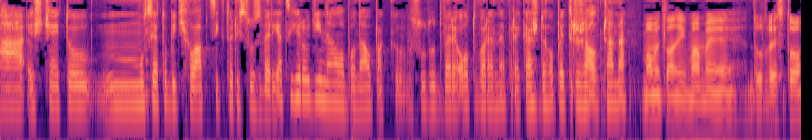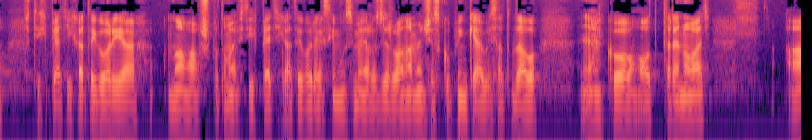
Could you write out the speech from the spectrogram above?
a ešte aj to, mm, musia to byť chlapci, ktorí sú z veriacich rodín, alebo naopak sú tu dvere otvorené pre každého Petržalčana? Momentálne ich máme do 200 v tých piatich kategóriách, no a už potom aj v tých piatich kategóriách si musíme rozdielovať na menšie skupinky, aby sa to dalo nejako odtrenovať. A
